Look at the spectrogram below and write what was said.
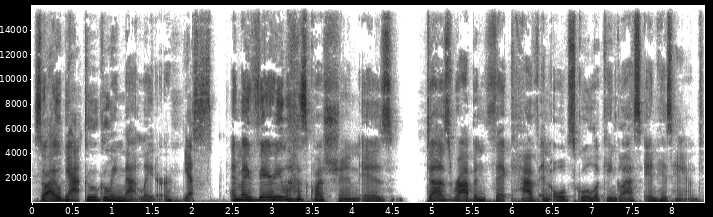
So I will be Yeah. googling that later. yes. And my very last question is does Robin Thicke have an old school looking glass in his hand?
